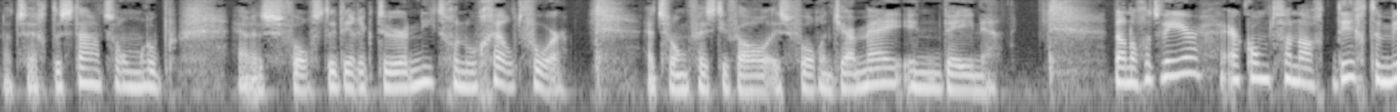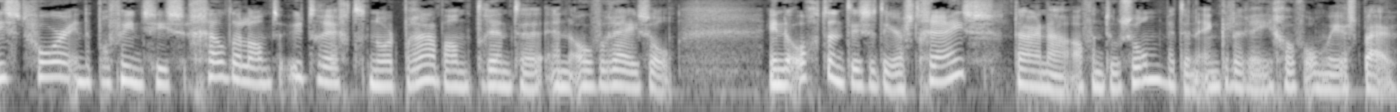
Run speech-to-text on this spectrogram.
Dat zegt de staatsomroep. Er is volgens de directeur niet genoeg geld voor. Het Songfestival is volgend jaar mei in Wenen. Dan nog het weer. Er komt vannacht dichte mist voor in de provincies Gelderland, Utrecht, Noord-Brabant, Drenthe en Overijssel. In de ochtend is het eerst grijs, daarna af en toe zon met een enkele regen- of onweersbui.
